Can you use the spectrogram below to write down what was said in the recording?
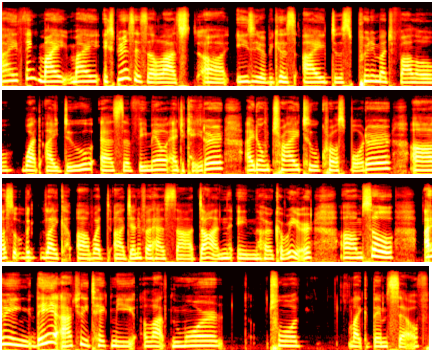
I think my my experience is a lot uh, easier because I just pretty much follow what I do as a female educator. I don't try to cross border. Uh, so like uh, what uh, Jennifer has uh, done in her career. Um, so I mean, they actually take me a lot more toward like themselves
